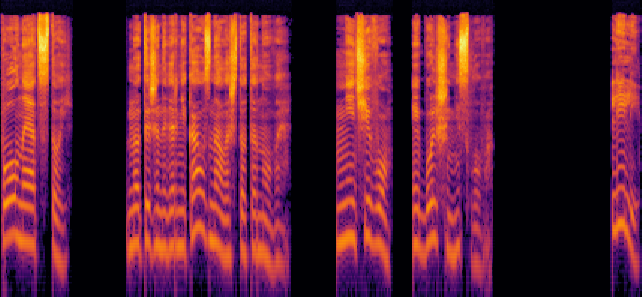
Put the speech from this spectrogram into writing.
«Полный отстой. Но ты же наверняка узнала что-то новое». «Ничего, и больше ни слова». Лили.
